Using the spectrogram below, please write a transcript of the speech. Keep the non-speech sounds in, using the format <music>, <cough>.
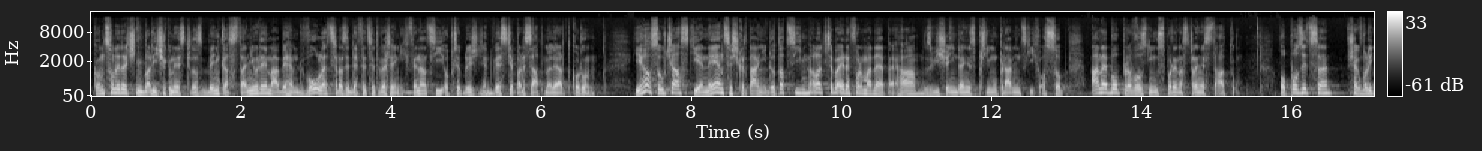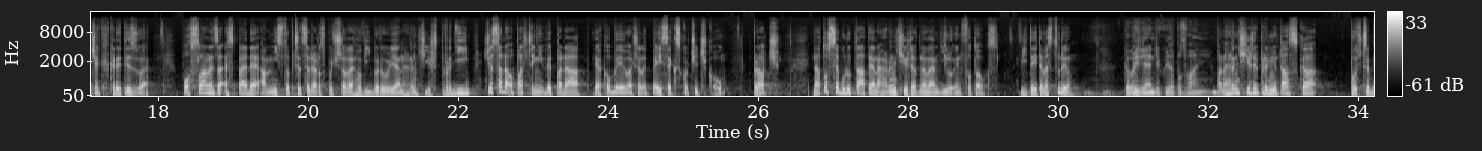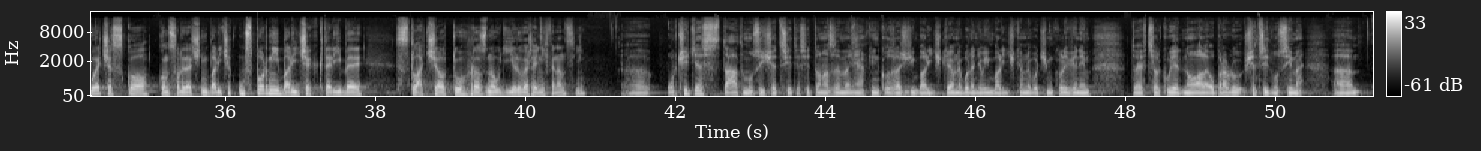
Konsolidační balíček ministra Zbyňka Staňury má během dvou let srazit deficit veřejných financí o přibližně 250 miliard korun. Jeho součástí je nejen seškrtání dotací, ale třeba i reforma DPH, zvýšení daně z příjmu právnických osob, anebo provozní úspory na straně státu. Opozice však balíček kritizuje. Poslanec za SPD a místo předseda rozpočtového výboru Jan Hrnčíř tvrdí, že sada opatření vypadá, jako by vařili pejsek s kočičkou. Proč? Na to se budu ptát Jana Hrnčíře v novém dílu Infotalks. Vítejte ve studiu. Dobrý den, děkuji za pozvání. Pane Hrnčíře, první otázka. Potřebuje Česko konsolidační balíček, úsporný balíček, který by stlačil tu hroznou díru veřejných financí? Eh, určitě stát musí šetřit, jestli to nazveme nějakým kozlačním balíčkem nebo daňovým balíčkem nebo čímkoliv jiným, to je v celku jedno, ale opravdu šetřit musíme. Eh,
